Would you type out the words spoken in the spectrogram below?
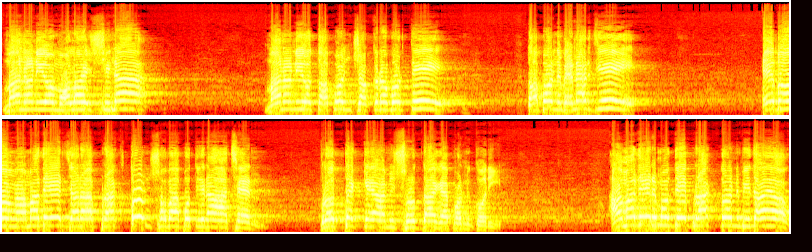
মাননীয় মলয় সিনহা, মাননীয় তপন চক্রবর্তী, তপন ব্যানার্জি এবং আমাদের যারা প্রাক্তন সভাপতিরা আছেন, প্রত্যেককে আমি শ্রদ্ধা জ্ঞাপন করি। আমাদের মধ্যে প্রাক্তন বিধায়ক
